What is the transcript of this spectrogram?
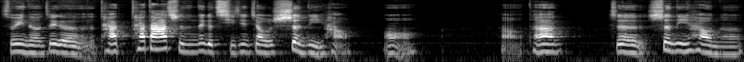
所以呢，这个他他搭乘的那个旗舰叫做胜利号哦，好，他这胜利号呢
